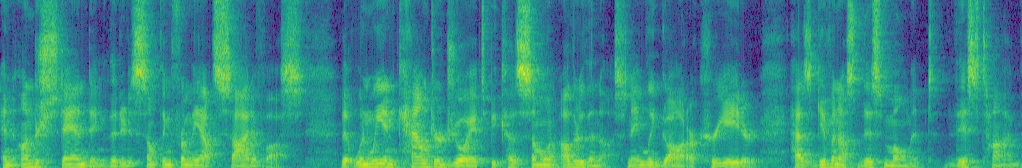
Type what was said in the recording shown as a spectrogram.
and understanding that it is something from the outside of us that when we encounter joy, it's because someone other than us, namely God, our Creator, has given us this moment, this time,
